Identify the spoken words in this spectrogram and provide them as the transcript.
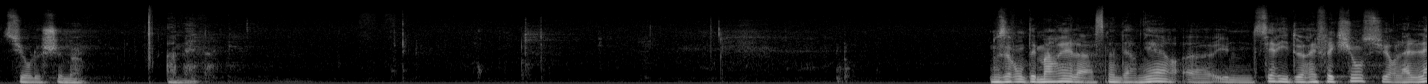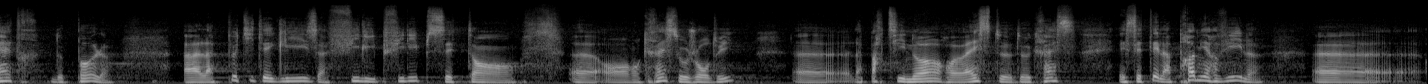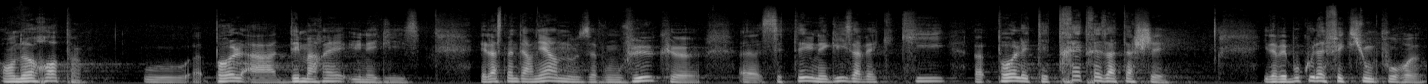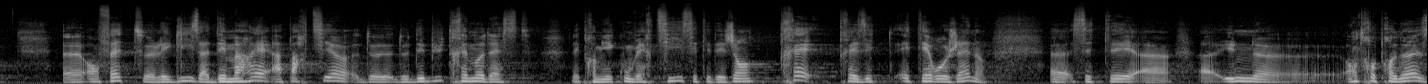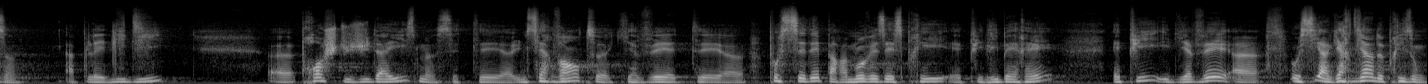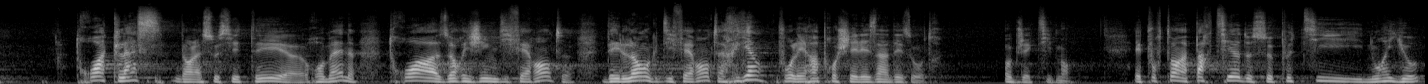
sur le chemin. Amen. Nous avons démarré la semaine dernière euh, une série de réflexions sur la lettre de Paul à la petite église à Philippe. Philippe, c'est en, euh, Grèce aujourd'hui, euh, la partie nord-est de Grèce, et c'était la première ville en Europe où Paul a démarré une église. Et la semaine dernière, nous avons vu que c'était une église avec qui Paul était très très attaché. Il avait beaucoup d'affection pour eux. Euh, en fait, l'Église a démarré à partir de, débuts très modestes. Les premiers convertis, c'était des gens très, très hétérogènes. Euh, c'était euh, une entrepreneuse appelée Lydie, proche du judaïsme. C'était une servante qui avait été possédée par un mauvais esprit et puis libérée. Et puis, il y avait aussi un gardien de prison trois classes dans la société euh, romaine, trois origines différentes, des langues différentes, rien pour les rapprocher les uns des autres, objectivement. Et pourtant, à partir de ce petit noyau,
